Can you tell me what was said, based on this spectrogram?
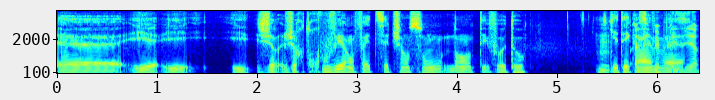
Euh, et, et, et je, je retrouvais en fait cette chanson dans tes photos. Mm. qui était quand Ah, ça même, euh, plaisir.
